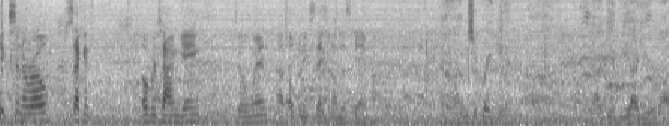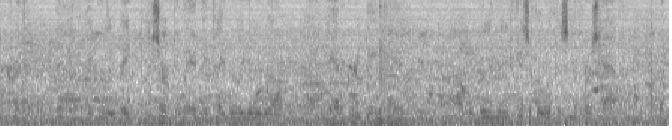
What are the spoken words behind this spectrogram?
six in a row, second overtime game to win. Uh, opening statement on this game. Uh, it was a great win. Uh, I give EIU a lot of credit. Uh, they really they deserved to win. They played really really well. Uh, they had a great game plan. Uh, were really really physical with us in the first half, but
